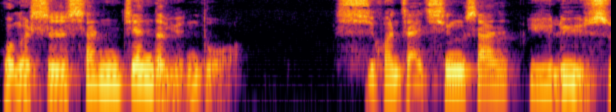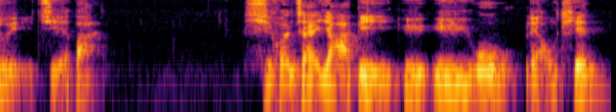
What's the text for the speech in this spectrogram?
我们是山间的云朵，喜欢在青山与绿水结伴。喜欢在崖壁与雨雾聊天。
